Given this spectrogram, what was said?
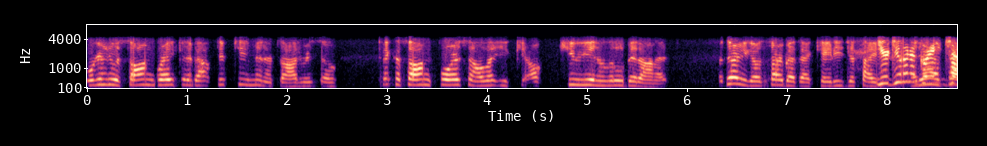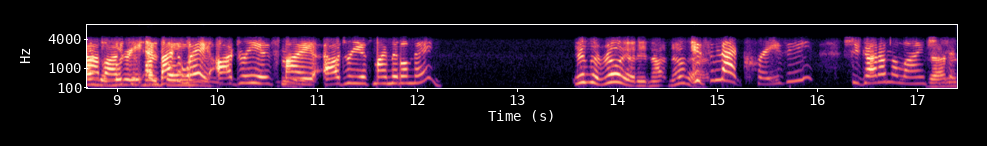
We're going to do a song break in about 15 minutes, Audrey. So pick a song for us, and I'll let you. I'll cue you in a little bit on it. But there you go. Sorry about that, Katie. Just I. You're doing I a don't great job, Audrey. And by the way, and- Audrey is my Audrey is my middle name. Is it really? I did not know that. Isn't that crazy? She got on the line. She That said,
